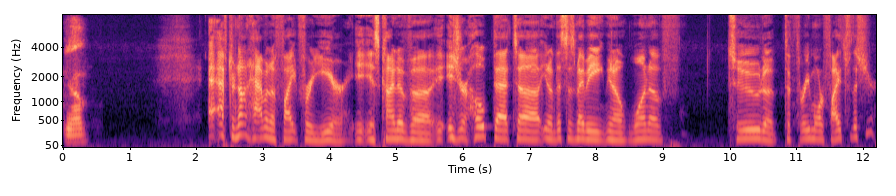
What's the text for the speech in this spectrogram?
You know. After not having a fight for a year, is kind of uh, is your hope that uh, you know this is maybe you know one of two to, to three more fights for this year?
